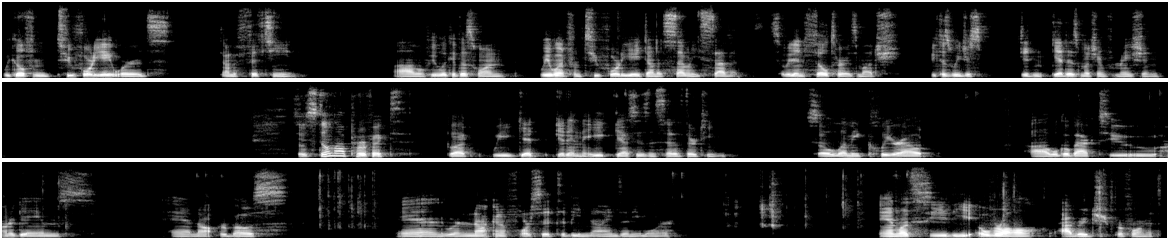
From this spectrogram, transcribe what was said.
we go from 248 words down to 15. Um, if we look at this one, we went from 248 down to 77. So we didn't filter as much because we just didn't get as much information so it's still not perfect, but we get, get in eight guesses instead of 13. So let me clear out, uh, we'll go back to 100 games and not verbose. And we're not gonna force it to be nines anymore. And let's see the overall average performance.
